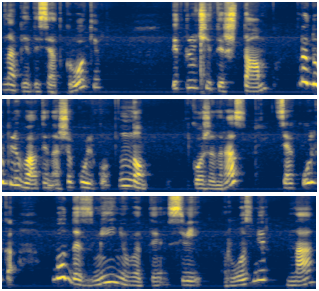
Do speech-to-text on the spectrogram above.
на 50 кроків, підключити штамп, продублювати нашу кульку. Но кожен раз ця кулька буде змінювати свій розмір на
